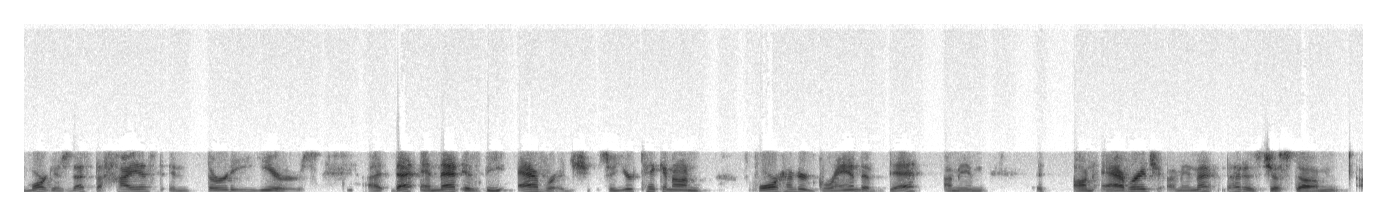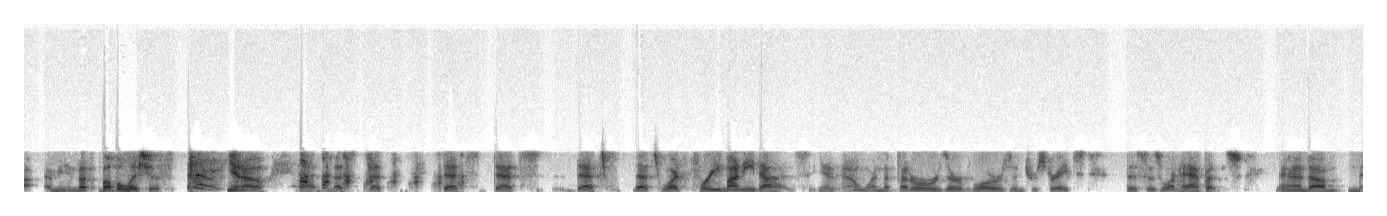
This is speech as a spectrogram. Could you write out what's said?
mortgage. That's the highest in 30 years. Uh, that and that is the average. So you're taking on 400 grand of debt. I mean, it, on average. I mean that that is just. um I mean that's bubblicious. you know, that, that's that's that's that's that's that's what free money does. You know, when the Federal Reserve lowers interest rates, this is what happens. And um, n-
